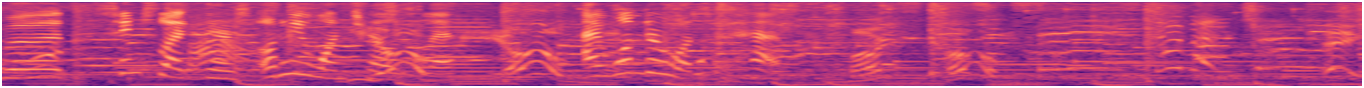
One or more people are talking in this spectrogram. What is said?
But seems like there's only one chance Yum, left. yum. I wonder what's ahead. My tum. Seven. Eight.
